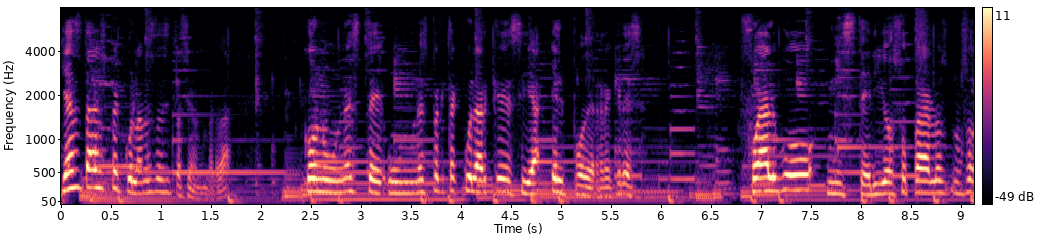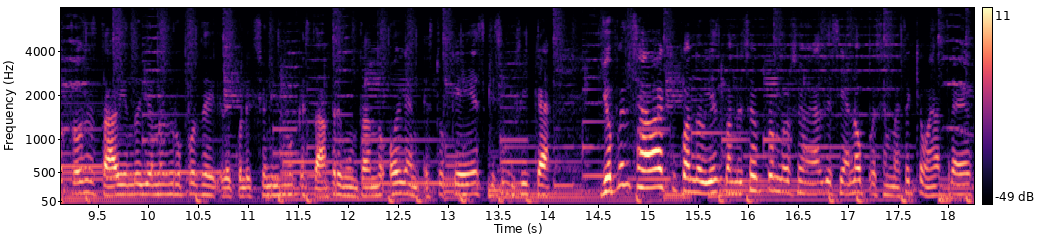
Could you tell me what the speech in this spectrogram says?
Ya se estaba especulando esta situación, ¿verdad? Con un, este, un espectacular que decía El poder regresa fue algo misterioso para los, nosotros. Estaba viendo yo en los grupos de, coleccionismo que estaban preguntando, oigan, ¿esto qué es? ¿Qué significa? Yo pensaba que cuando, vi, cuando ese promocional decía, no, pues se me hace que van a traer,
